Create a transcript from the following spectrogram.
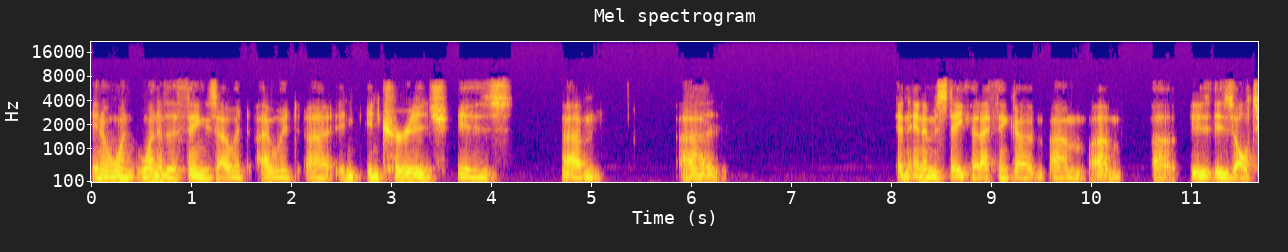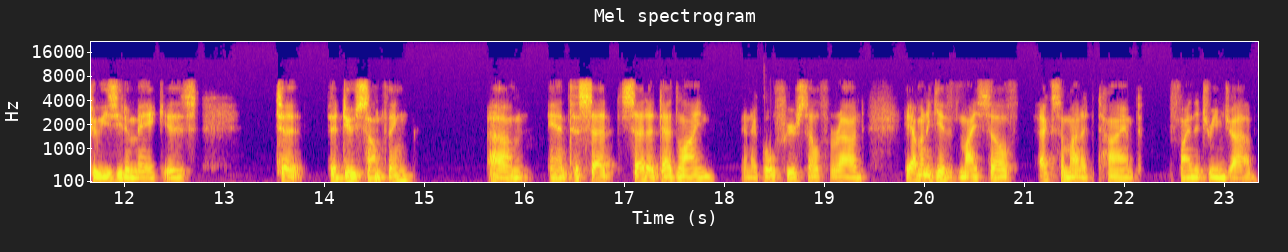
you know, one one of the things I would I would uh, in, encourage is, um, uh, and, and a mistake that I think um, um, uh, is, is all too easy to make is to to do something um, and to set set a deadline and a goal for yourself around, hey, I'm going to give myself X amount of time to find the dream job.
